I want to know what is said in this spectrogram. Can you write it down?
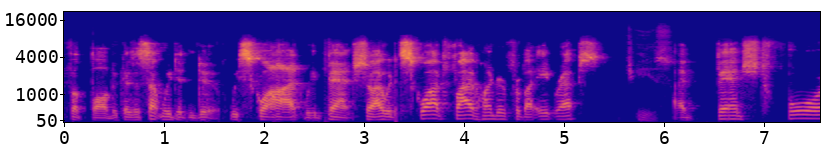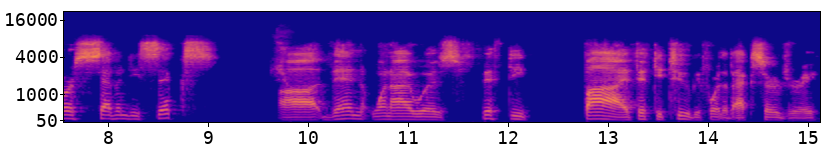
football because it's something we didn't do. We squat, we bench. So I would squat 500 for about eight reps. Jeez. I benched 476. Uh, then when I was 55, 52 before the back surgery,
